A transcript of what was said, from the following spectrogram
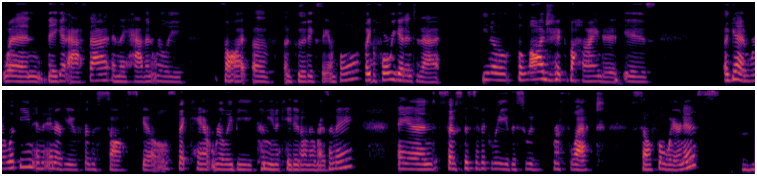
when they get asked that and they haven't really thought of a good example. But before we get into that, you know, the logic behind it is again, we're looking in the interview for the soft skills that can't really be communicated on a resume. And so, specifically, this would reflect self awareness mm-hmm.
